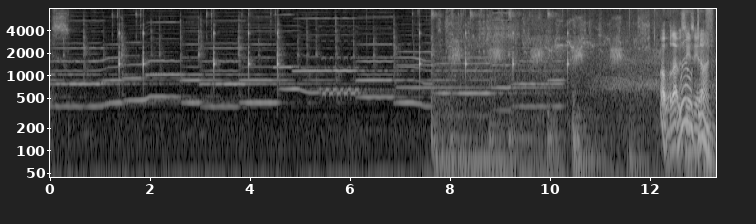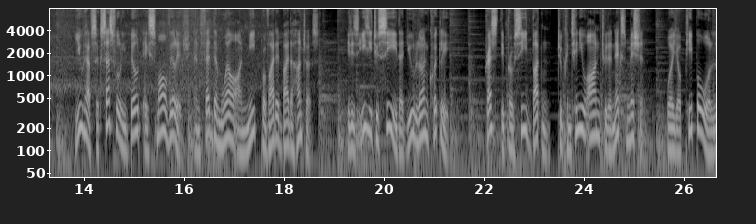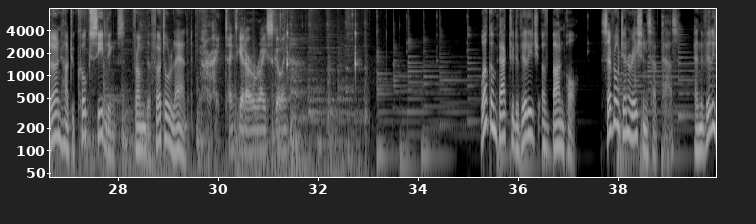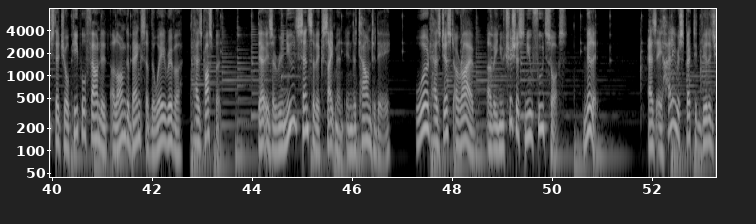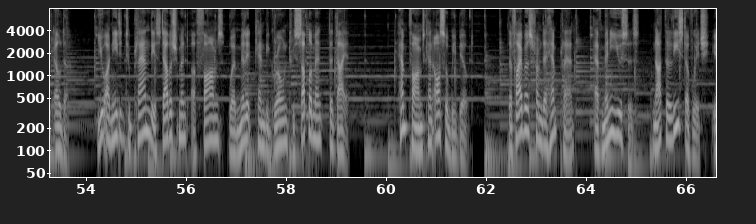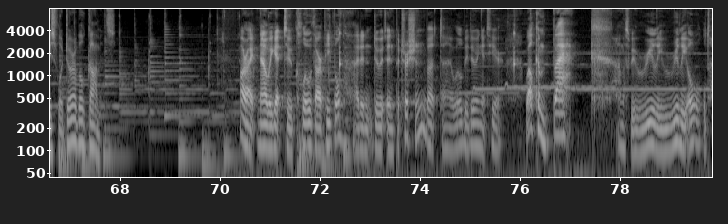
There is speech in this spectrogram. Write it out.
Oh, well that was well easy done. enough. You have successfully built a small village and fed them well on meat provided by the hunters. It is easy to see that you learn quickly. Press the proceed button to continue on to the next mission, where your people will learn how to coax seedlings from the fertile land. Alright, time to get our rice going. Welcome back to the village of Banpo. Several generations have passed, and the village that your people founded along the banks of the Wei River has prospered. There is a renewed sense of excitement in the town today. Word has just arrived of a nutritious new food source, millet. As a highly respected village elder, you are needed to plan the establishment of farms where millet can be grown to supplement the diet. Hemp farms can also be built. The fibers from the hemp plant have many uses, not the least of which is for durable garments. Alright, now we get to clothe our people. I didn't do it in Patrician, but I will be doing it here. Welcome back! I must be really, really old.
